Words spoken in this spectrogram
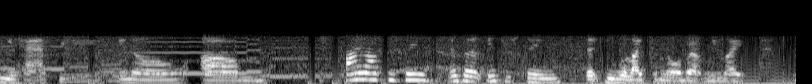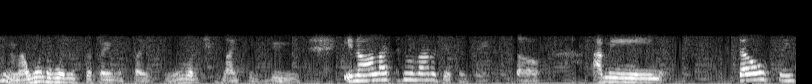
me happy. You know, um, find out some things that are interesting that you would like to know about me. Like, hmm, I wonder what is her favorite place what does she like to do. You know, I like to do a lot of different things. So, I mean, those things,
